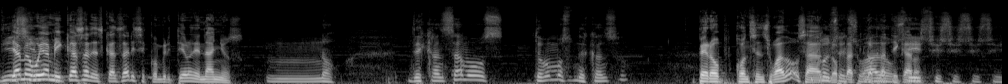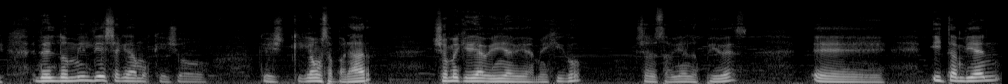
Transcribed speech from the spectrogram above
ya me voy a mi casa a descansar y se convirtieron en años. Mm, No. Descansamos, tomamos un descanso. Pero consensuado, o sea, plat- lo consensuado, platicaron. Sí, sí, sí, sí, sí. En el 2010 ya quedamos que yo, que, que íbamos a parar. Yo me quería venir a vivir a México, ya lo sabían los pibes. Eh, y también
